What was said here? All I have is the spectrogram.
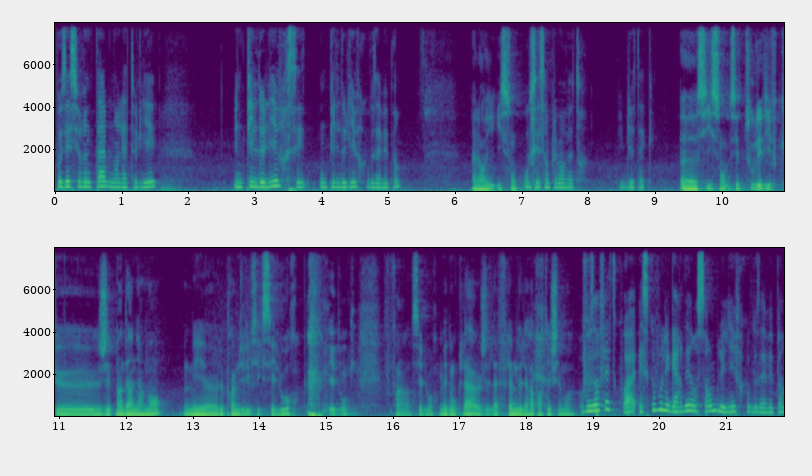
posé sur une table dans l'atelier une pile de livres. C'est une pile de livres que vous avez peint Alors, ils sont. Ou c'est simplement votre bibliothèque euh, si, sont, c'est tous les livres que j'ai peints dernièrement, mais euh, le problème du livre, c'est que c'est lourd. Et donc, enfin, c'est lourd. Mais donc là, j'ai la flemme de les rapporter chez moi. Vous en faites quoi? Est-ce que vous les gardez ensemble, les livres que vous avez peints?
